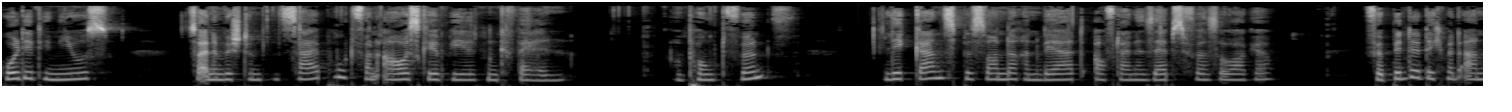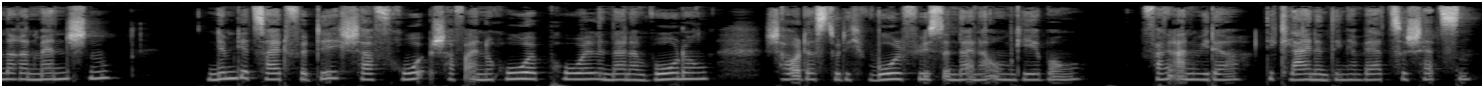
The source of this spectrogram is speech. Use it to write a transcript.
Hol dir die News zu einem bestimmten Zeitpunkt von ausgewählten Quellen. Und Punkt fünf: Leg ganz besonderen Wert auf deine Selbstfürsorge. Verbinde dich mit anderen Menschen, Nimm dir Zeit für dich, schaff, Ruhe, schaff einen Ruhepol in deiner Wohnung, schau, dass du dich wohlfühlst in deiner Umgebung. Fang an wieder die kleinen Dinge wertzuschätzen,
